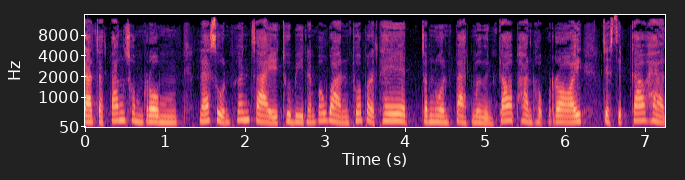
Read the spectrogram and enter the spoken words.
การจัดตั้งชมรม และศูนย์เพื่อนใจ To be number one ทั่วประเทศจำนวน 89,679 แห่ง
